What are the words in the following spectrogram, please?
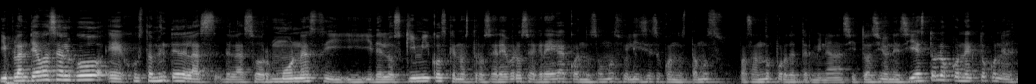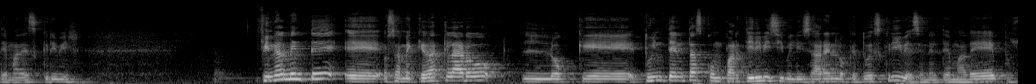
Y planteabas algo eh, justamente de las, de las hormonas y, y, de los químicos que nuestro cerebro segrega cuando somos felices o cuando estamos pasando por determinadas situaciones. Y esto lo conecto con el tema de escribir. Finalmente, eh, o sea, me queda claro lo que tú intentas compartir y visibilizar en lo que tú escribes, en el tema de pues,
